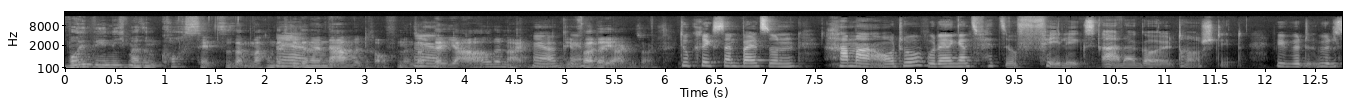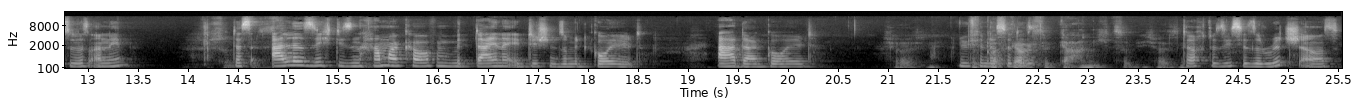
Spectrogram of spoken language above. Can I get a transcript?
wollen wir nicht mal so ein Kochset zusammen machen? Da Mhm. Ja. steht dann ein Name drauf. Und dann sagt Ja. er ja oder nein. Ja, In okay. dem Fall hat er ja gesagt. Du kriegst dann bald so ein Hammerauto, wo dann ganz fett so Felix Adergold draufsteht. Wie würd, würdest du das annehmen? Schon- Dass das- alle sich diesen Hammer kaufen mit deiner Edition, so mit Gold. Adergold. ich weiß nicht. Wie das findest passt, du glaube das? ich, so gar nicht zu mir. Ich weiß nicht. Doch, du siehst ja so rich aus.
